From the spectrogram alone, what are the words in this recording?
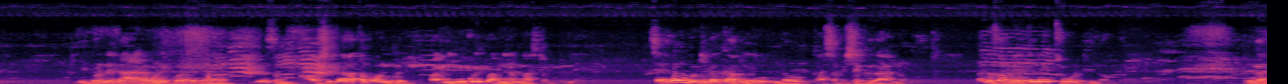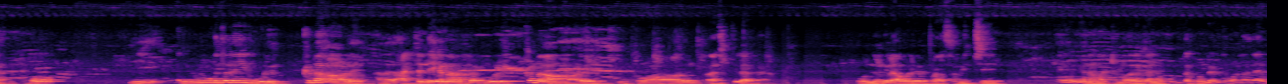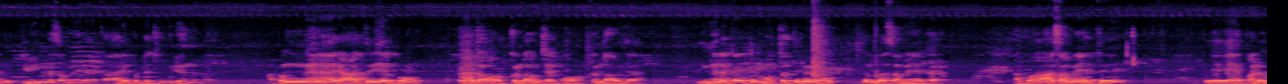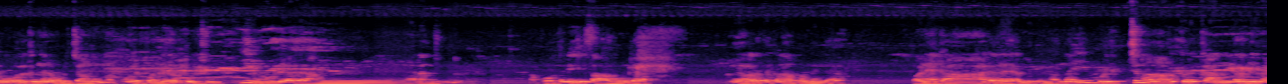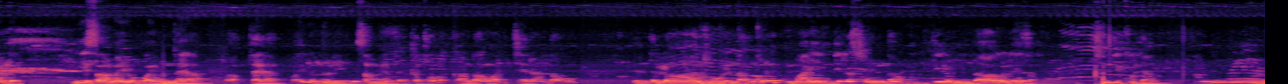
ഈ പെണ്ണിന് അരമണിക്കൂറൊക്കെ ചില ദിവസം ആവശ്യമില്ലാത്ത ഫോണുകൾ പറഞ്ഞു കൂടി പറഞ്ഞാൽ നഷ്ടപ്പെട്ടില്ല ചില വീട്ടിലൊക്കെ അതൊരു ഉണ്ടാവും കശപിശക്ക് കാരണം പല സമയത്തിന് ചോറിട്ടുണ്ടാവും. ഒരു അപ്പോൾ ഈ കൂടുതൽ ഈ വിളിക്കണ ആൾ അതായത് അറ്റൻഡ് ചെയ്യണ ആളുടെ വിളിക്കണ ആൾ മിക്കവാറും റെസ്റ്റിലൊക്കെ ഒന്നുകിൽ അവർ പ്രസവിച്ച് ഇങ്ങനെ മറ്റുള്ളവരെ തന്നെ ഫുഡൊക്കെ കൊണ്ടുപോയിട്ട് വളരെ വെട്ടി വീങ്ങുന്ന സമയം കാര്യപ്പെട്ട ജോലിയൊന്നും ഉണ്ടാവും അപ്പം ഇങ്ങനെ രാത്രി ചിലപ്പോൾ നല്ല ഉറക്കുണ്ടാവും ചിലപ്പോ ഉറക്കുണ്ടാവില്ല. ഇങ്ങനെയൊക്കെ ആയിട്ട് മൊത്തത്തിലൊരു ഇതുള്ള സമയക്കാരം. അപ്പോൾ ആ സമയത്ത് പലവർക്കും ഇങ്ങനെ വിളിച്ചാൽ തോന്നുന്നു. അപ്പോൾ ഒരു വിളിച്ചു ഈ വിളി അവർ അങ്ങനെ നീണ്ടു അപ്പോൾ ഈ സാബുവിന്റെ നേരത്തൊക്കെ ആ പെണ്ണിന്റെ പണിയൊക്കെ ആകെ നേരം നിൽക്കുന്നു എന്നാൽ ഈ വിളിച്ച ആൾക്കൊരു കണ്ടറിഞ്ഞ് കണ്ട് ഈ സമയം പതിനൊന്നര പത്തര പതിനൊന്ന് മണി ഈ സമയത്തൊക്കെ തുറക്കാണ്ടാവും അടിച്ചേരാണ്ടാവും എന്തെല്ലാം ജോലി ഉണ്ടാകും ഒരു മൈൻഡിൽ സ്വന്തം ബുദ്ധിയിൽ ഉണ്ടാകില്ലേ സംഭവം. ചിന്തിക്കൂല.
